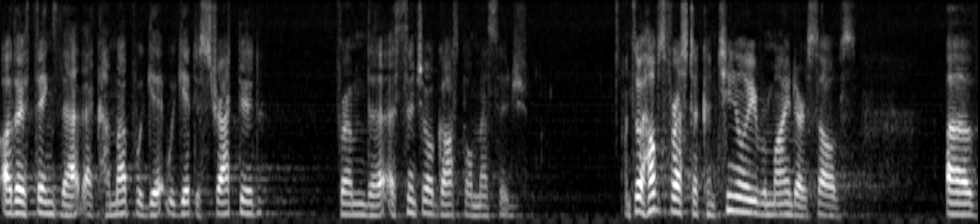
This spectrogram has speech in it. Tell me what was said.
other things that, that come up. We get, we get distracted from the essential gospel message. And so it helps for us to continually remind ourselves of,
